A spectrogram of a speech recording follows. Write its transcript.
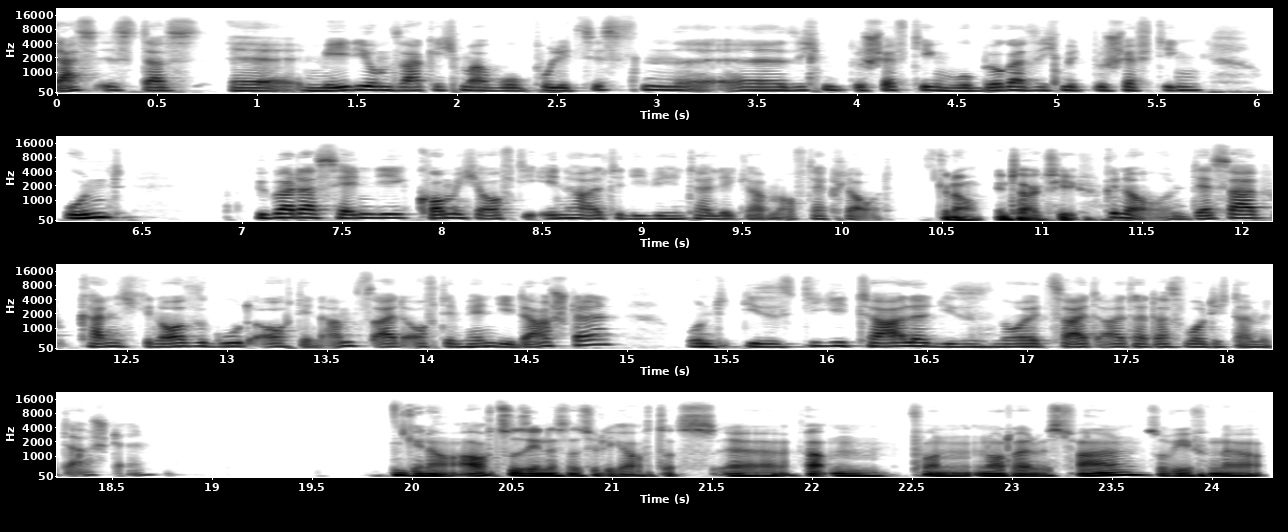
das ist das äh, Medium, sag ich mal, wo Polizisten äh, sich mit beschäftigen, wo Bürger sich mit beschäftigen. Und über das Handy komme ich auf die Inhalte, die wir hinterlegt haben, auf der Cloud. Genau, interaktiv. Genau, und deshalb kann ich genauso gut auch den Amtseid auf dem Handy darstellen. Und dieses digitale, dieses neue Zeitalter, das wollte ich damit darstellen. Genau, auch zu sehen ist natürlich auch das äh, Wappen von Nordrhein-Westfalen, sowie von der,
